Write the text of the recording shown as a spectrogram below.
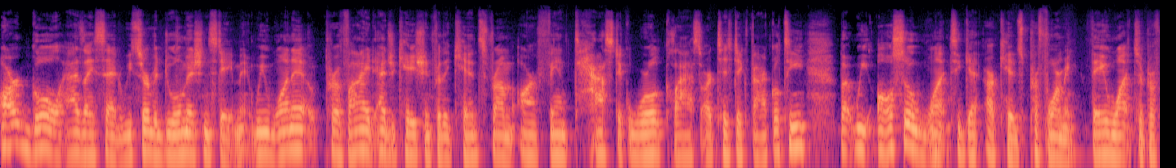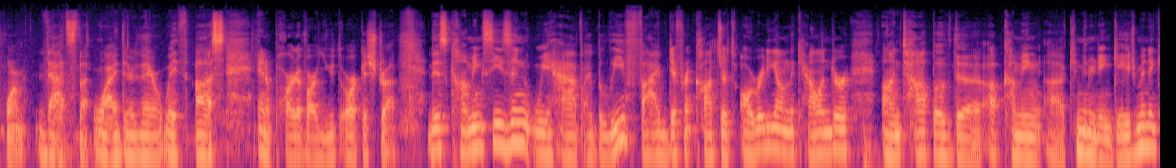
our goal, as I said, we serve a dual mission statement. We want to provide education for the kids from our fantastic world-class artistic faculty, but we also want to get our kids performing. They want to perform. That's the, why they're there with us and a part of our youth orchestra. This coming season, we have, I believe, five different concerts already on the calendar on top of the upcoming uh, community engagement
